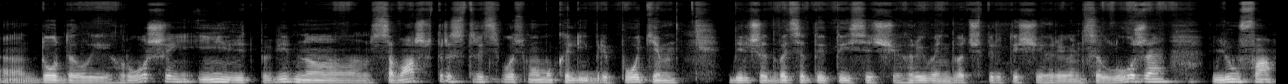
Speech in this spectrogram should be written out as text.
Е, Додали грошей, і відповідно Саваш в 338 калібрі. Потім більше 20 тисяч гривень, 24 тисячі гривень це ложа люфа.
